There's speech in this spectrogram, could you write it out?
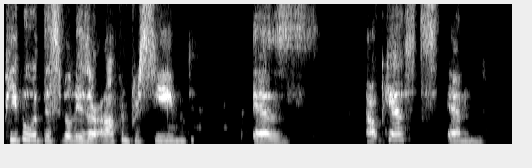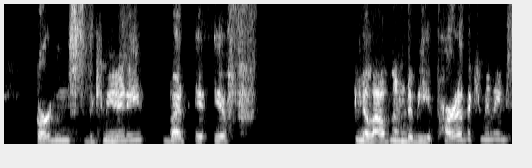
people with disabilities are often perceived as outcasts and burdens to the community. But if you allow them to be part of the community,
